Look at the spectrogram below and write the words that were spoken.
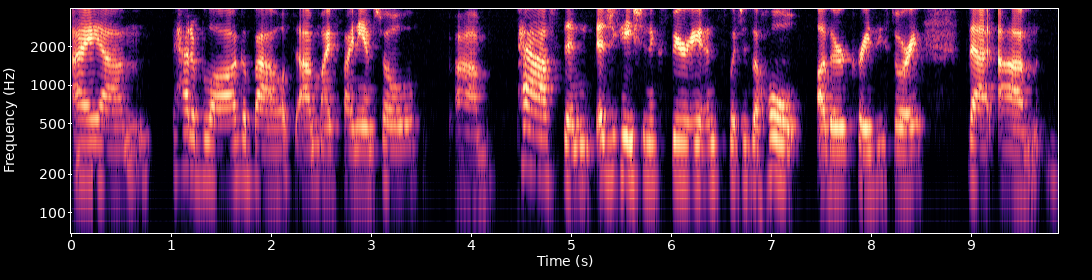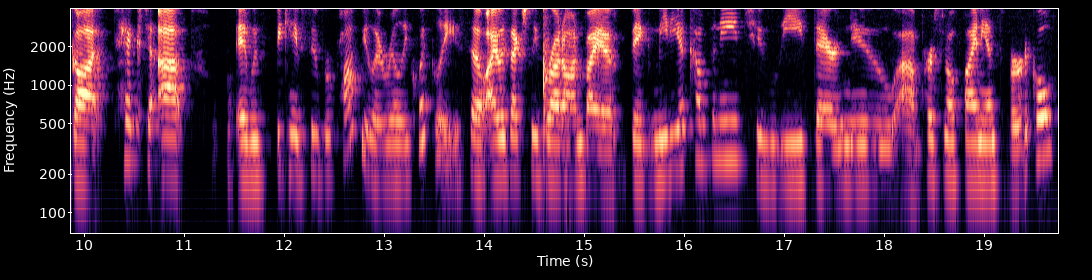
I um, had a blog about um, my financial um, past and education experience, which is a whole other crazy story that um, got picked up it was became super popular really quickly. So I was actually brought on by a big media company to lead their new um, personal finance vertical.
